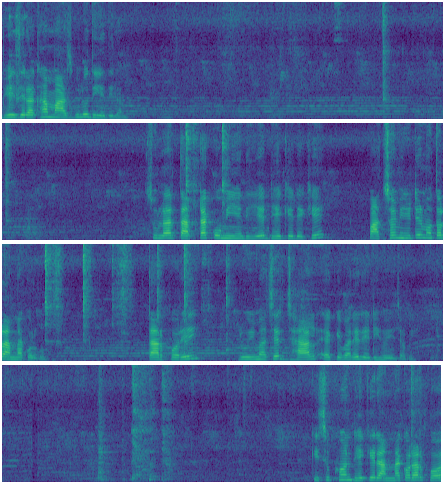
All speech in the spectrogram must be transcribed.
ভেজে রাখা মাছগুলো দিয়ে দিলাম। চুলার তাপটা কমিয়ে দিয়ে ঢেকে ঢেকে পাঁচ ছয় মিনিটের মতো রান্না করব। তারপরেই রুই মাছের ঝাল একেবারে রেডি হয়ে যাবে। কিছুক্ষণ ঢেকে রান্না করার পর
